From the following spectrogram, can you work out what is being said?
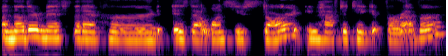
Another myth that I've heard is that once you start, you have to take it forever.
